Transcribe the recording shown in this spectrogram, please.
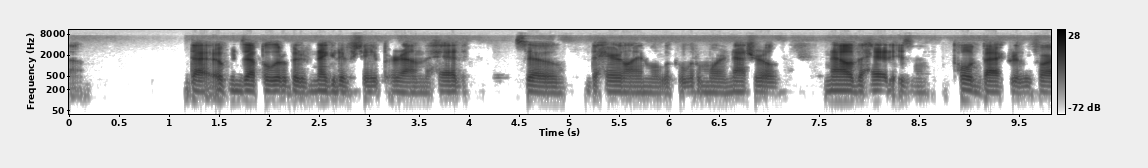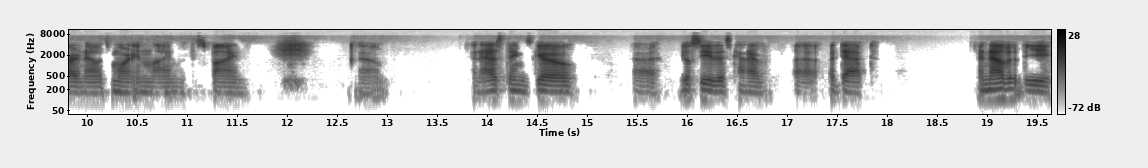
Um, that opens up a little bit of negative shape around the head, so the hairline will look a little more natural. Now the head isn't pulled back really far, now it's more in line with the spine. Um, and as things go, uh, you'll see this kind of uh, adapt. And now that the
